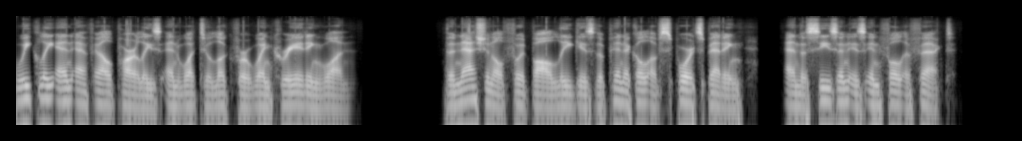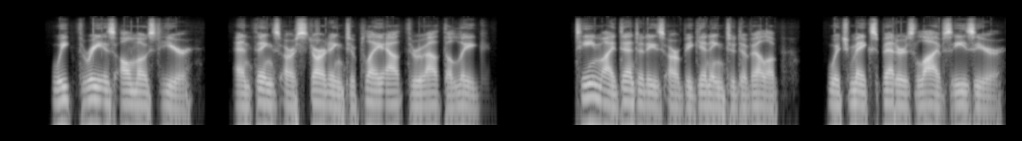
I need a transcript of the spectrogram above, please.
Weekly NFL parlays and what to look for when creating one. The National Football League is the pinnacle of sports betting, and the season is in full effect. Week 3 is almost here, and things are starting to play out throughout the league. Team identities are beginning to develop, which makes bettors' lives easier.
